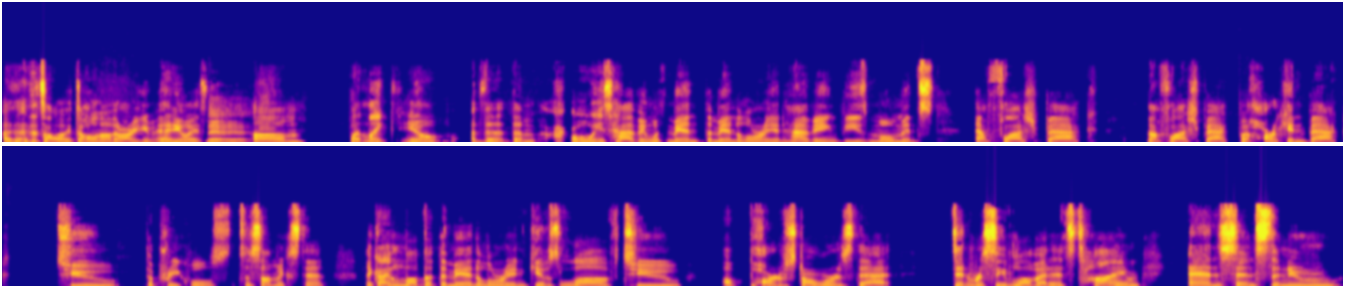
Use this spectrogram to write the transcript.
uh, That's all like the whole nother argument. Anyways, yeah, yeah. um, but like you know, the them always having with man the Mandalorian having these moments that flashback not flashback, but harken back to the prequels to some extent. Like I love that the Mandalorian gives love to a part of Star Wars that didn't receive love at its time, and since the new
